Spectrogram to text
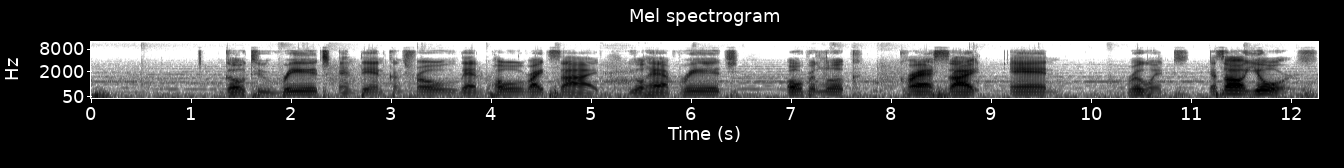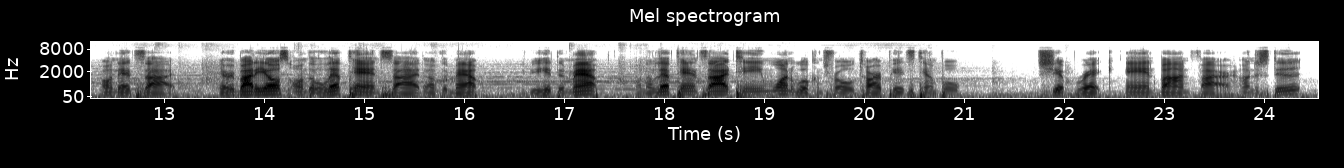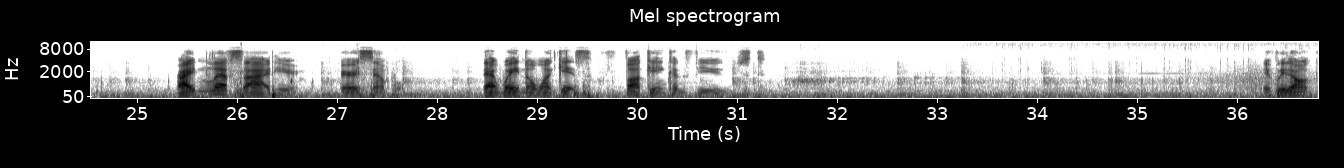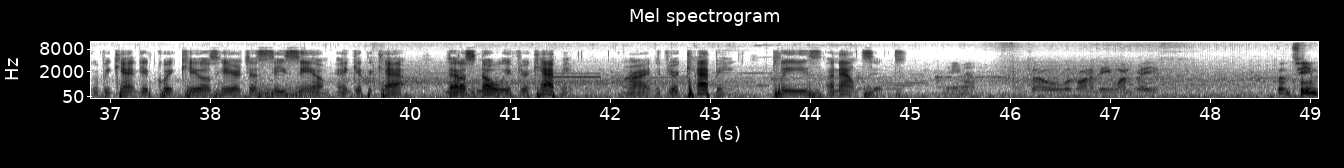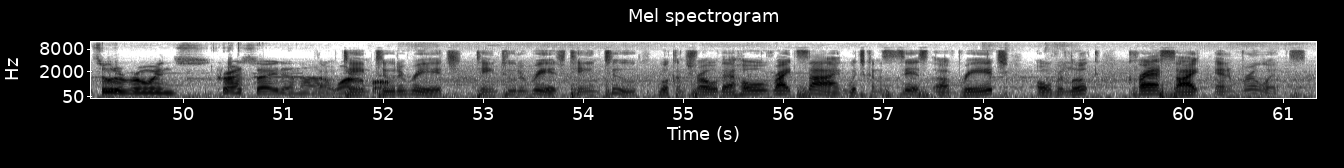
go to Ridge and then control that whole right side. You'll have Ridge, Overlook, Crash Site, and Ruins. That's all yours on that side. Everybody else on the left-hand side of the map. If you hit the map, on the left-hand side, Team 1 will control Tar Pits, Temple, Shipwreck, and Bonfire. Understood? Right and left side here. Very simple. That way no one gets fucking confused. If we don't, if we can't get quick kills here, just CC them and get the cap. Let us know if you're capping. All right. If you're capping, please announce it. So we're going to be one base. So team two, the ruins, crash site, and uh, Oh, team two to ridge. Team two to ridge. Team two will control that whole right side, which consists of ridge, overlook, crash site, and ruins.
